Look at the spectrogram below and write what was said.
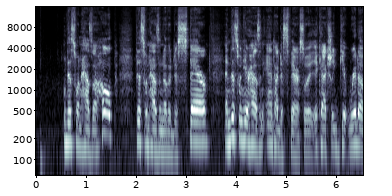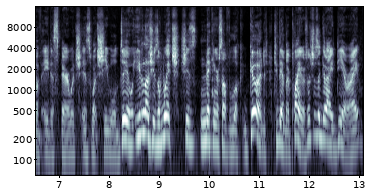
This one has a hope, this one has another despair, and this one here has an anti-despair, so it, can actually get rid of a despair, which is what she will do. Even though she's a witch, she's making herself look good to the other players, which is a good idea, right?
